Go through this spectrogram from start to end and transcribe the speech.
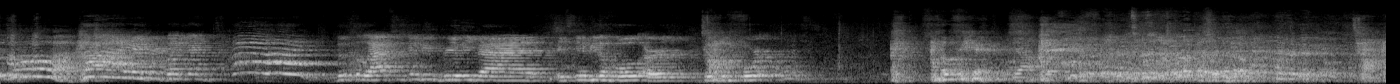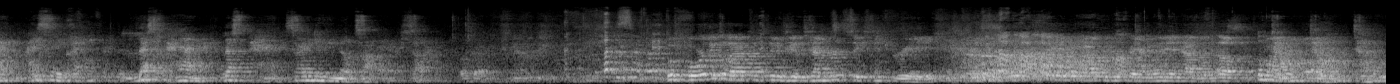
It's on. Hi, everybody. I'm- Hi. The collapse is going to be really bad. It's going to be the whole Earth. But before. I'm over here. Yeah. I, I say less panic, less panic. Sorry to give you notes on air. Sorry. Okay. Before the collapse, it's going to be a temperate 63. You're going to go out with your family and have a, a Oh, fine Tom, Tom, Tom,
